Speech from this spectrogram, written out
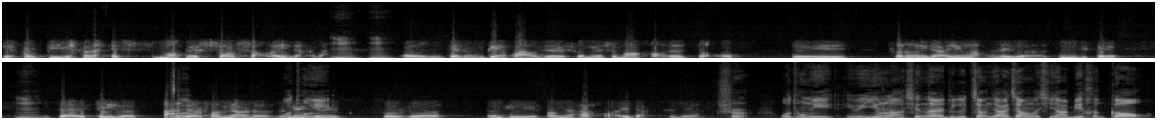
就是比原来毛病稍少了一点吧。嗯嗯呃，这种变化，我觉得说明是往好的走。所以侧重一点英朗的这个自动低配，嗯，在这个搭建方面的我同意稳定性，或者说整体方面还好一点，是这样。是我同意，因为英朗现在这个降价降的性价比很高。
